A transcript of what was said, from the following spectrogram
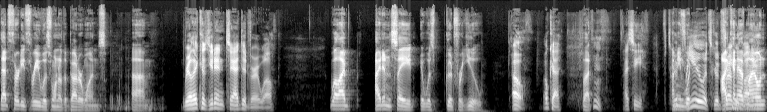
that 33 was one of the better ones. Um, Really? Because you didn't say I did very well. well, I I didn't say it was good for you, Oh, okay. but Hmm, I see. If it's I good mean, for what- you, it's good for I can have my everybody. own.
